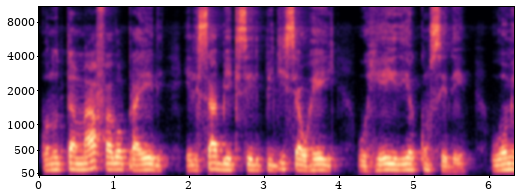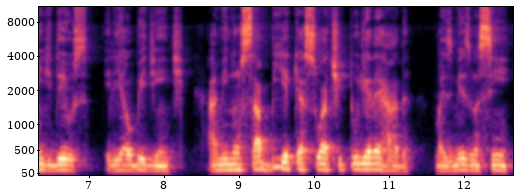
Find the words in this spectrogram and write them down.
Quando Tamar falou para ele, ele sabia que se ele pedisse ao rei, o rei iria conceder. O homem de Deus, ele é obediente. Aminon sabia que a sua atitude era errada, mas mesmo assim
